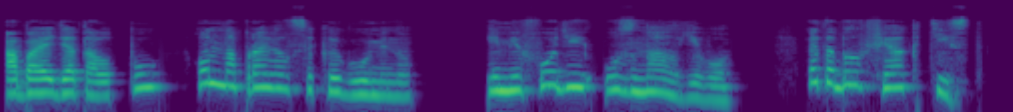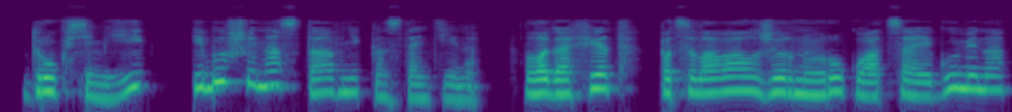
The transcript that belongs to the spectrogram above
Обойдя толпу, он направился к игумену, и Мефодий узнал его. Это был феоктист, друг семьи и бывший наставник Константина. Логофет поцеловал жирную руку отца игумена,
